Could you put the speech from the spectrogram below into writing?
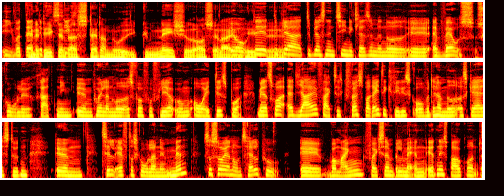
i, hvordan Men er det, det ikke præcis... den, der erstatter noget i gymnasiet også? Eller jo, er helt, det, det, øh, bliver, det bliver sådan en 10. klasse med noget øh, erhvervsskoleretning, øh, på en eller anden måde, også for at få flere unge over i det spor. Men jeg tror, at jeg faktisk først var rigtig kritisk over for det her med at skære i støtten øhm, til efterskolerne, men så så jeg nogle tal på, øh, hvor mange for eksempel med anden etnisk baggrund, der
